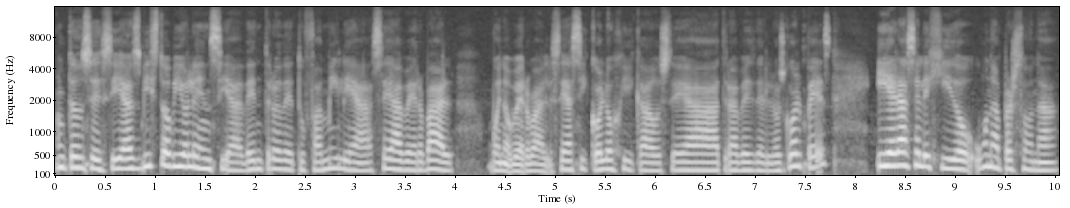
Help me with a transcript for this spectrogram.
Entonces, si has visto violencia dentro de tu familia, sea verbal, bueno, verbal, sea psicológica o sea a través de los golpes, y eras elegido una persona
